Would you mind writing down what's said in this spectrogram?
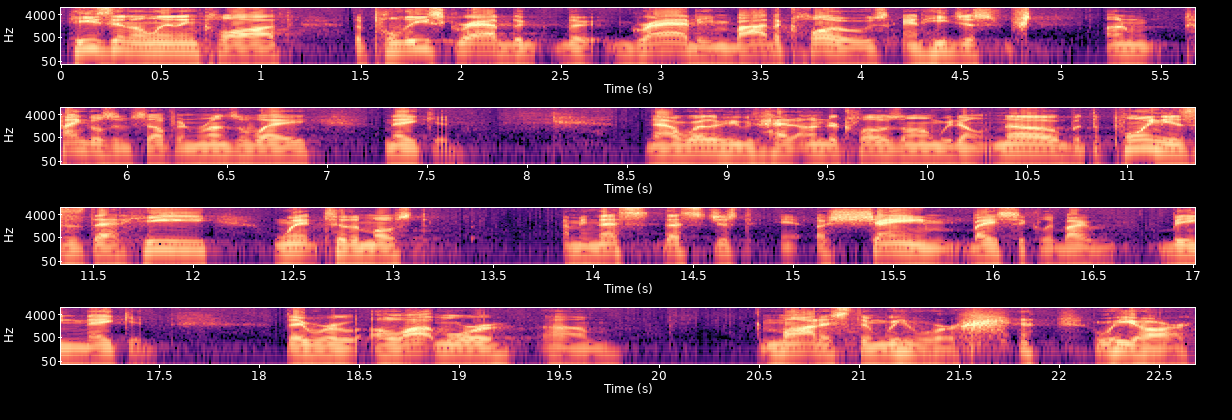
He's in a linen cloth. The police grab, the, the, grab him by the clothes, and he just untangles himself and runs away naked. Now, whether he had underclothes on, we don't know. But the point is, is that he went to the most. I mean, that's that's just a shame, basically, by being naked. They were a lot more um, modest than we were. we are.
